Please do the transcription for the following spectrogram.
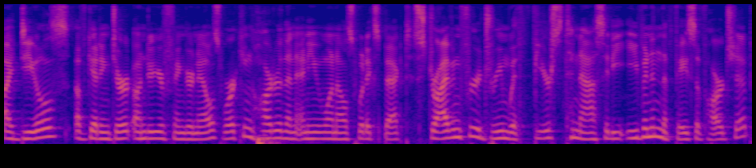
ideals of getting dirt under your fingernails, working harder than anyone else would expect, striving for a dream with fierce tenacity, even in the face of hardship,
